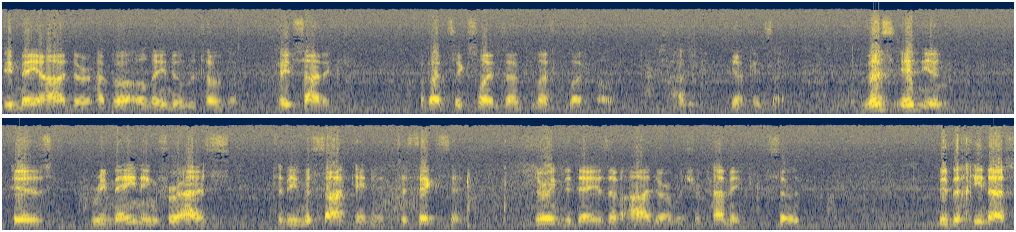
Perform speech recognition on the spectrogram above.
Bimei Adar Haba Alenu Latova. Page Sadik. About six lines up, left left column. Yeah, page Sadik. This Inyan is remaining for us to be masakein it, to fix it, during the days of Adar, which are coming soon, bibechinas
